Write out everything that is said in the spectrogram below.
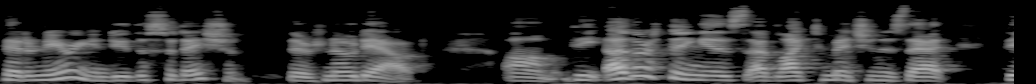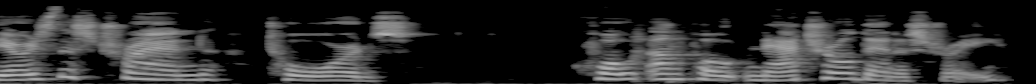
veterinarian do the sedation. There's no doubt. Um, the other thing is I'd like to mention is that there is this trend towards quote unquote natural dentistry,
